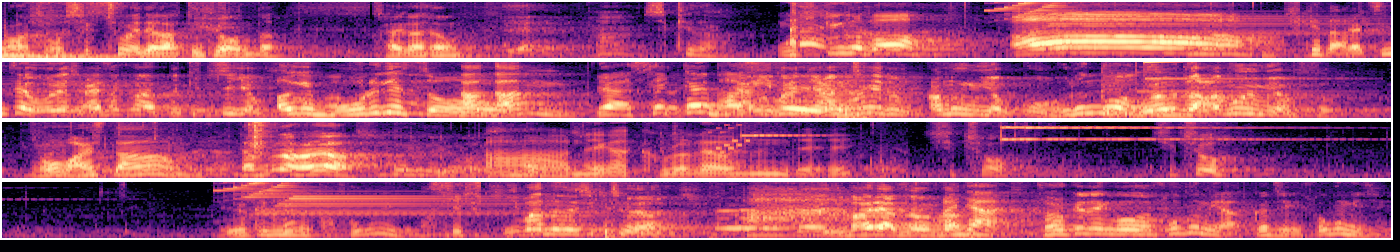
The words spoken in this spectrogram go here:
와, 저거 식초에 내가 두표 온다. 잘 가, 형. 식혜다. 오 시킨 거 봐. 아. 야, 진짜 우리 잘 섞어놨다. 규칙이 없어. 아 이게 모르겠어. 난, 난 야 색깔 봤을 양이 때 양채도 아무 의미 없고 모양도 아무 의미 없어. 너무 맛있다. 자, 누나 가자. 아 내가 그러려고 했는데. 식초. 식초. 이렇게 되면 다 소금이구나. 입안에는 식초야. 야, 이제 말이 안 나온다. 아니야. 저렇게 된거 소금이야. 그지? 소금이지.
